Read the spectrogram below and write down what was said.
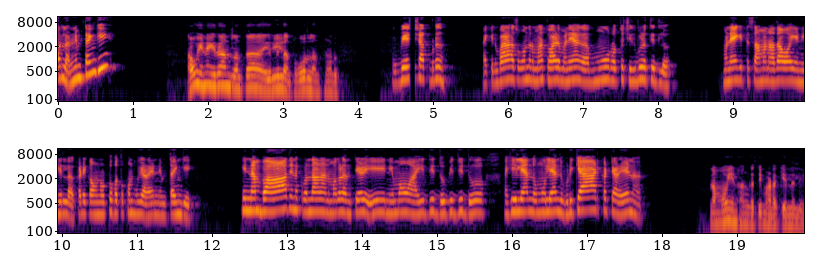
ಹೋದ್ಲ ನಿಮ್ಮ ತಂಗಿ? ಅವು ಏನೋ ಇರ ಅಂದ್ಲಂತ ಇರ್ಲಿಲ್ಲ ಅಂತ ಹೋದ್ಲಂತ ನೋಡು. ಬೇಷ್ ಆತ್ ಬಿಡು. ಆಕಿನ ಬಾ ಹಚ್ಕೊಂಡ್ರೆ ಮತ್ತೆ ಹೊಳೆ ಮನ್ಯಾಗ ಮೂರು ಹೊತ್ತು ಚಿಗ್ ಬೀಳ್ತಿದ್ಲು. ಮನ್ಯಾಗಿಟ್ಟು ಸಾಮಾನು ಅದಾವ ಏನಿಲ್ಲ ಕಡೆಗೆ ಅವ್ನು ಒಟ್ಟು ಹೊತ್ಕೊಂಡು ಹೋಗ್ಯಾಳ ನಿಮ್ಮ ತಂಗಿ? ಇನ್ನು ನಮ್ಮ ಬಾ ದಿನಕ್ಕೆ ಬಂದಾಳ ನನ್ನ ಮಗಳು ಅಂತೇಳಿ ನಿಮ್ಮವ್ವ ಇದ್ದಿದ್ದು ಬಿದ್ದಿದ್ದು ಹಿಲಿಯಂದು ಮೂಲಿಯಂದು ಹುಡುಕ್ಯಾಡ್ ಕಟ್ಟಾಳ ಏನು? ನಮ್ಮವ್ ಏನು ಹಂಗತಿ ಮಾಡಕ್ಕಿಲ್ಲಲಿ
